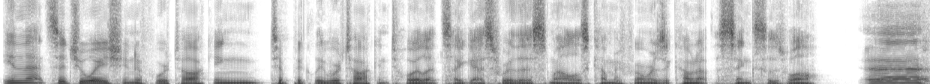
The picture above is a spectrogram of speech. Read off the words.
in that situation, if we're talking, typically we're talking toilets, I guess, where the smell is coming from, or is it coming up the sinks as well? Uh,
